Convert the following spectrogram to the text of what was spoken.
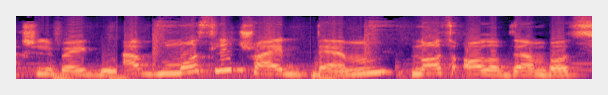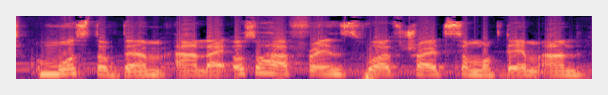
actually very good. I've mostly tried them not all of them but most of them. And i also have friends who have tried some of them and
